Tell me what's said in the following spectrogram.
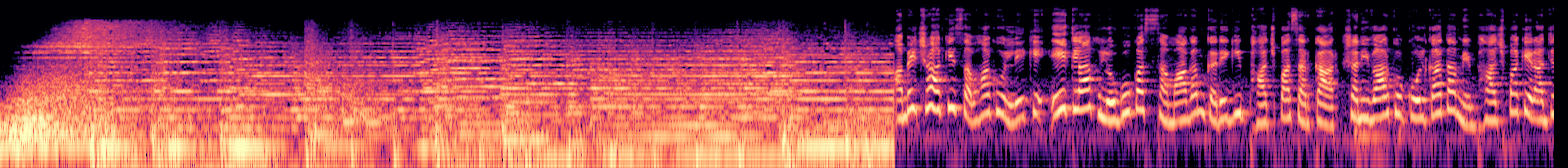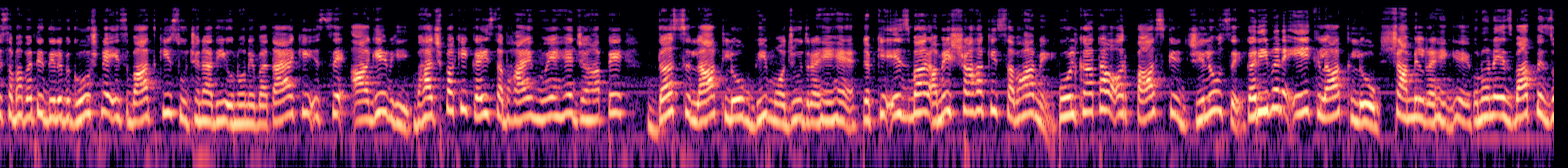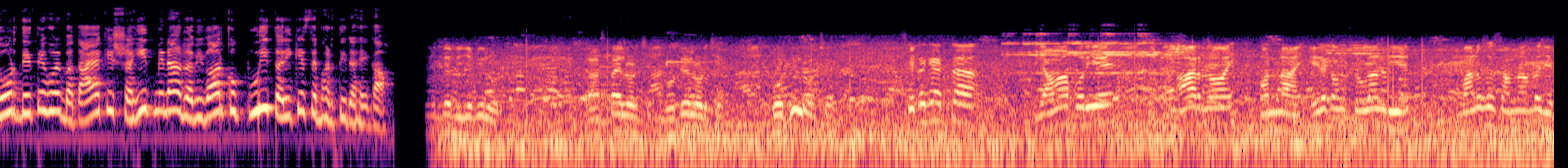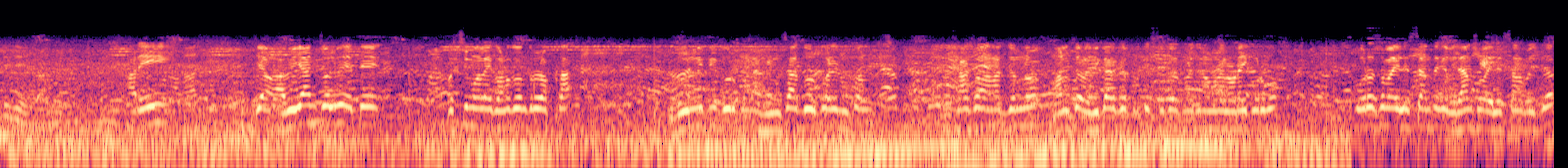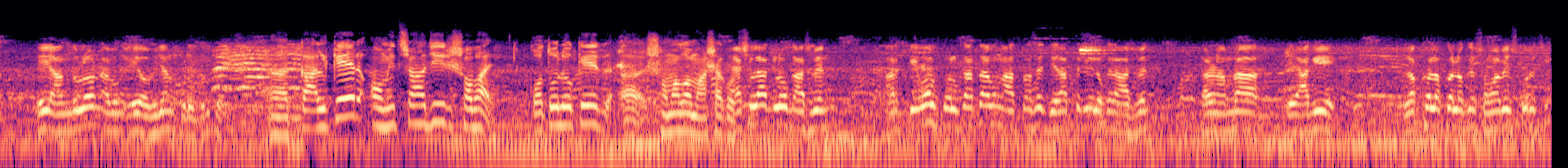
you Amit Shah की सभा को लेके एक लाख लोगों का समागम करेगी भाजपा सरकार। शनिवार को कोलकाता में भाजपा के राज्य सभापति दिलीप घोष ने इस बात की सूचना दी। उन्होंने बताया कि इससे आगे भी भाजपा की कई सभाएँ हुए हैं जहाँ पे 10 लाख लोग भी मौजूद रहे हैं। जबकि इस बार अमित शाह की सभा में कोलकाता और पास के जिलों से करीबन एक लाख लोग शामिल रहेंगे। उन्होंने इस बात पे ज़ोर देते हुए बताया कि शहीद मीनार रविवार को पूरी तरीके से भर्ती रहेगा। বিজেপি লড়ছে, রাস্তায় লড়ছে, ভোটে লড়ছে, কোর্টে লড়ছে। সেটাকে একটা জামা পরিয়ে আর নয়, অন্যায়, এরকম স্লোগান দিয়ে মানুষের সামনে আমরা যেতে চাই। আর এই যে অভিযান চলবে, এতে পশ্চিমবাংলায় গণতন্ত্র রক্ষা, দুর্নীতি দূর করে, হিংসা দূর করে নূতন প্রশাসন আনার জন্য মানুষের অধিকারকে প্রতিষ্ঠিত করার জন্য আমরা লড়াই করব। পৌরসভা ইলেকশন থেকে বিধানসভা ইলেকশন পর্যন্ত এই আন্দোলন এবং এই অভিযান পুরোপুরি কালকের অমিত শাহজির সভায় কত লোকের সমাগম আশা এক করছে লাখ লোক আসবেন। আর কেবল কলকাতা এবং আশপাশের জেলার থেকে লোকেরা আসবেন। কারণ আমরা এর আগে লক্ষ লক্ষ লোকের সমাবেশ করেছি।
